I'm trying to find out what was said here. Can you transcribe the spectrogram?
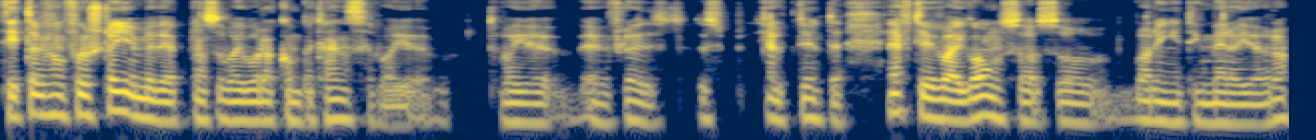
Tittar vi från första gymmet vi öppnade så var ju våra kompetenser var ju det var ju överflödigt. Det hjälpte ju inte. Efter vi var igång så, så var det ingenting mer att göra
